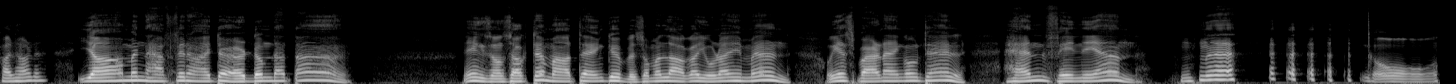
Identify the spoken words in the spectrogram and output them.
Han har det. Ja, men hvorfor har jeg ikke hørt om dette? Det ingen som har sagt til meg at det er en gubbe som har laga jorda og himmelen, og jeg spør deg en gang til, hen finner igjen? han?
